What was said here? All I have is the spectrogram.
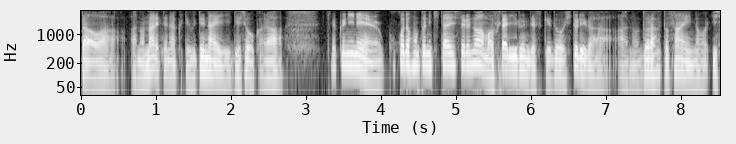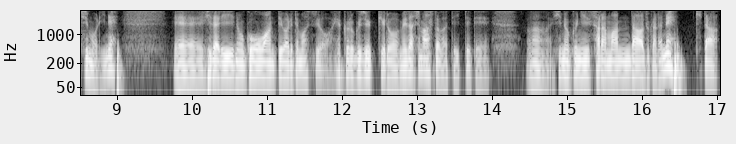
ターは、あの、慣れてなくて打てないでしょうから、逆にね、ここで本当に期待してるのは、まあ、二人いるんですけど、一人が、あの、ドラフト3位の石森ね。えー、左の剛腕って言われてますよ。160キロを目指しますとかって言ってて、うん、日の国サラマンダーズからね、来た、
